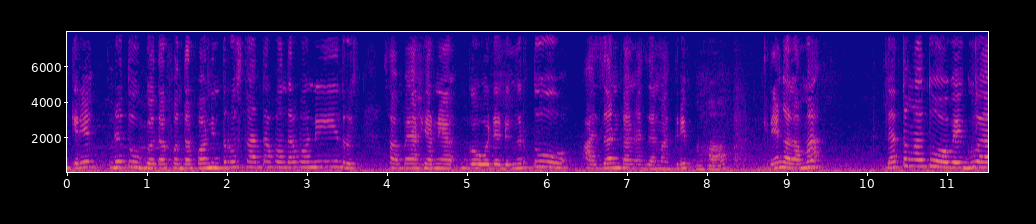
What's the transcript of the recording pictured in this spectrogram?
akhirnya udah tuh gue telepon teleponin terus kan telepon teleponin terus sampai akhirnya gue udah denger tuh azan kan azan maghrib. Aha. akhirnya nggak lama dateng lah tuh OB gue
